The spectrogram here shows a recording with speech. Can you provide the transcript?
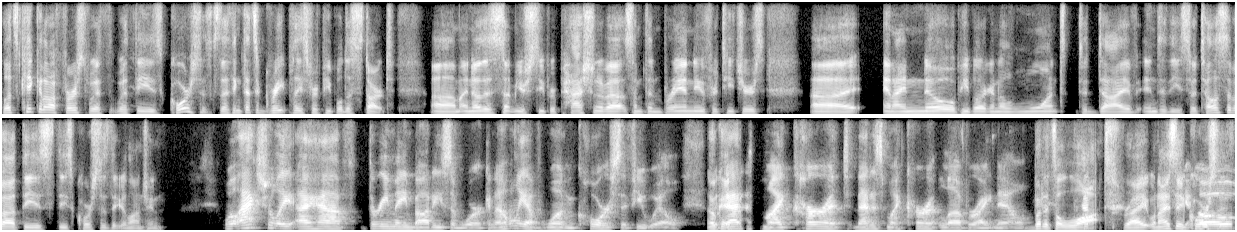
let's kick it off first with with these courses because I think that's a great place for people to start. Um, I know this is something you're super passionate about, something brand new for teachers. Uh, and I know people are going to want to dive into these. So tell us about these these courses that you're launching. Well, actually, I have three main bodies of work, and I only have one course, if you will. Okay. that is my current. That is my current love right now. But it's a lot, right? When I say course, oh,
